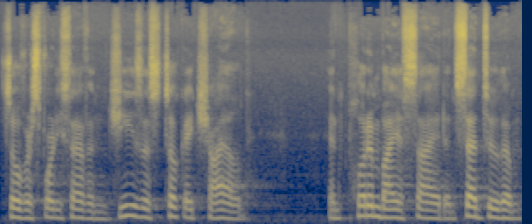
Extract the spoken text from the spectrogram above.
So, verse 47 Jesus took a child and put him by his side and said to them,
